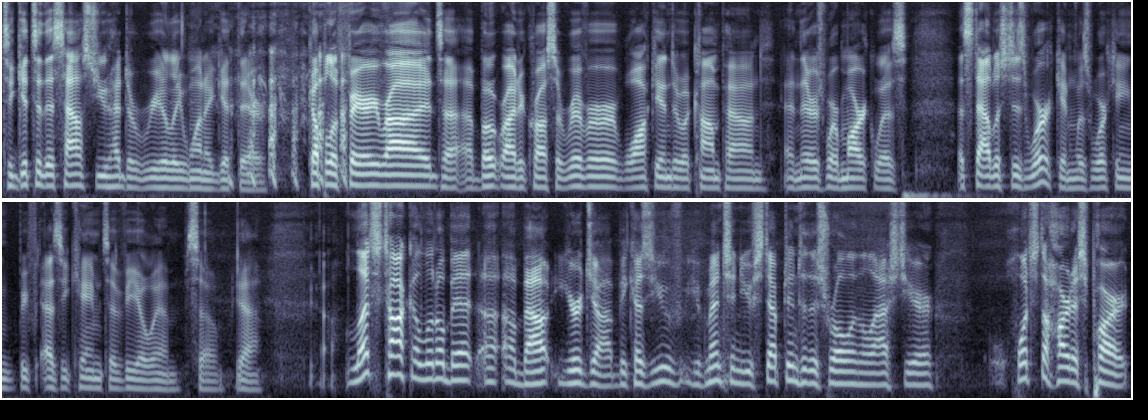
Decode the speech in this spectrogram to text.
To get to this house, you had to really want to get there. a couple of ferry rides, a, a boat ride across a river, walk into a compound, and there's where Mark was established his work and was working as he came to VOM. So, yeah. Let's talk a little bit uh, about your job because you've you've mentioned you've stepped into this role in the last year. What's the hardest part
